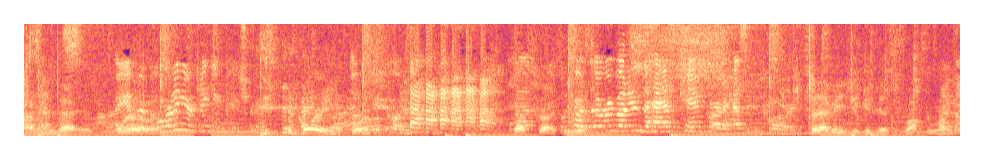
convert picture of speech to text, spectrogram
For 40 I mean, that cents. is Are you recording or taking pictures? recording, of course. Of That's right. So, course, you, everybody that has a camcorder has to record. so that means you can just walk the runway.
